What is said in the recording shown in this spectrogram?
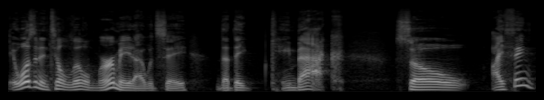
It wasn't until Little Mermaid, I would say, that they came back. So I think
